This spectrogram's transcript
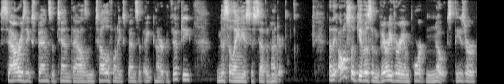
salaries expense of 10000 telephone expense of 850 miscellaneous of 700 now they also give us some very, very important notes. These are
